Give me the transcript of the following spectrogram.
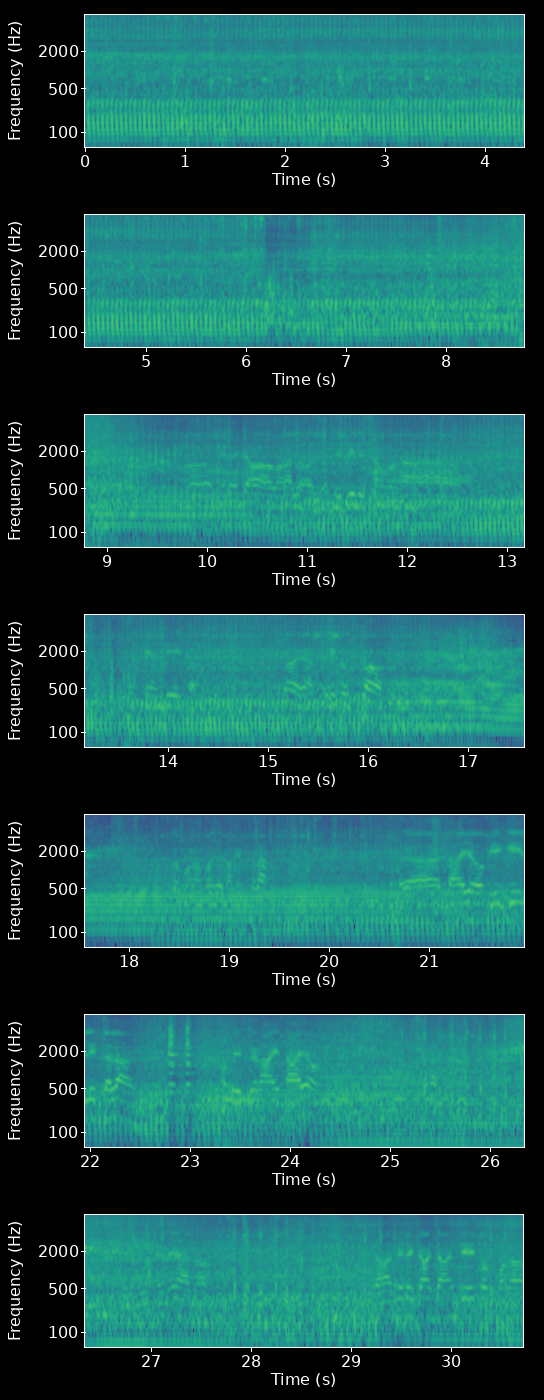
Oh, medyo mga lolo, bibilis ang mga sasakyan dito. Ito, yung likod ko. Ito, mga malalaking truck. Kaya tayo, gigilid na lang. Mapipirahe tayo. Malaki na yan, oh. Dami nagdadaan dito mga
